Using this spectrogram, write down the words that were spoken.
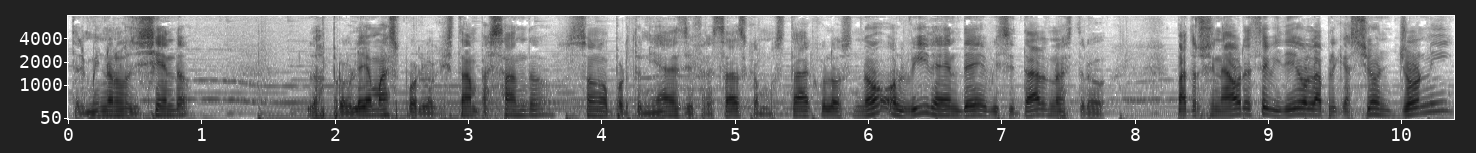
termino diciendo, los problemas por lo que están pasando son oportunidades disfrazadas como obstáculos. No olviden de visitar nuestro patrocinador de este video, la aplicación Journey.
